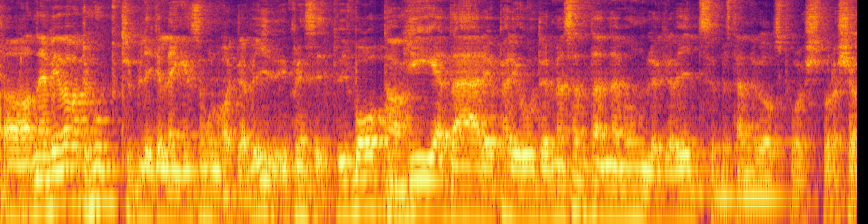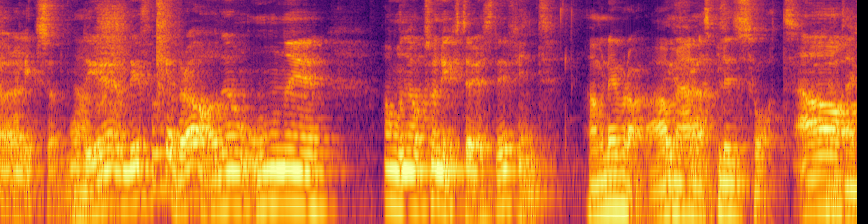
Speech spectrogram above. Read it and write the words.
Ja, nej, vi har varit ihop typ lika länge som hon var gravid i princip. Vi var på Ja. G där i perioder men sen när hon blev gravid så bestämde vi oss för, för att köra liksom. Och det, det funkar bra. Hon är, ja, hon är också nykter så det är fint. Ja, men det är bra. Ja, men annars blir det svårt. Ja,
